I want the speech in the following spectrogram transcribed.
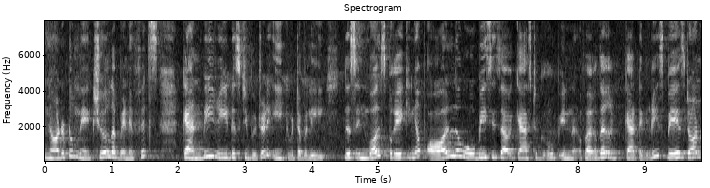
in order to make sure the benefits can be redistributed equitably. This involves breaking up all the OBC caste group in further categories based on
